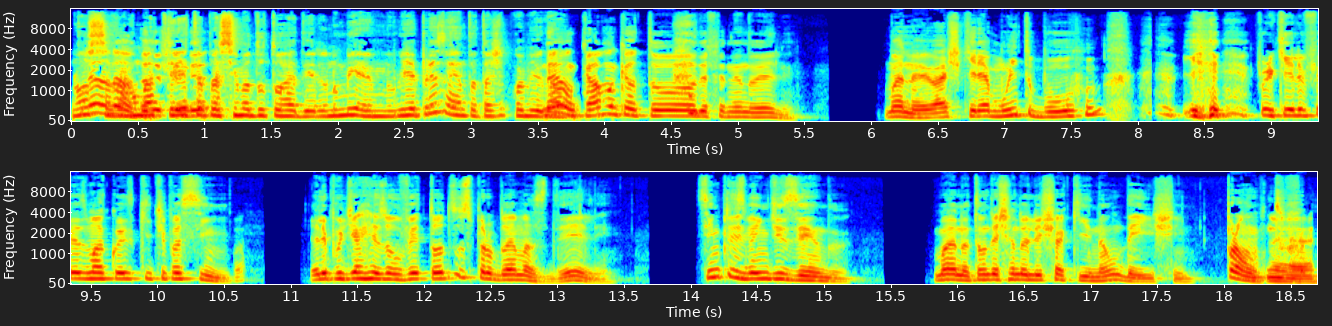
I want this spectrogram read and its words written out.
Nossa, Não, vai não, arrumar tô defendendo- treta pra cima do torradeiro. Não me, não me representa, tá? Grau. Não, calma que eu tô defendendo ele. Mano, eu acho que ele é muito burro. porque ele fez uma coisa que, tipo assim. Ele podia resolver todos os problemas dele simplesmente dizendo: Mano, estão deixando lixo aqui, não deixem. Pronto. É,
